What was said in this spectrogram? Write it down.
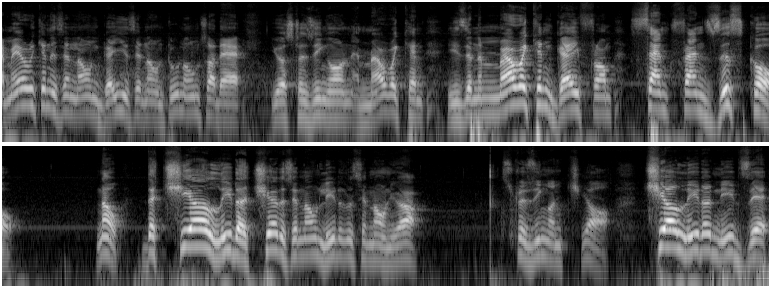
American is a noun. Guy is a noun. Two nouns are there. You are stressing on American. Is an American guy from San Francisco. Now, the cheerleader. Cheer is a noun. Leader is a noun. You are stressing on cheer cheerleader needs a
